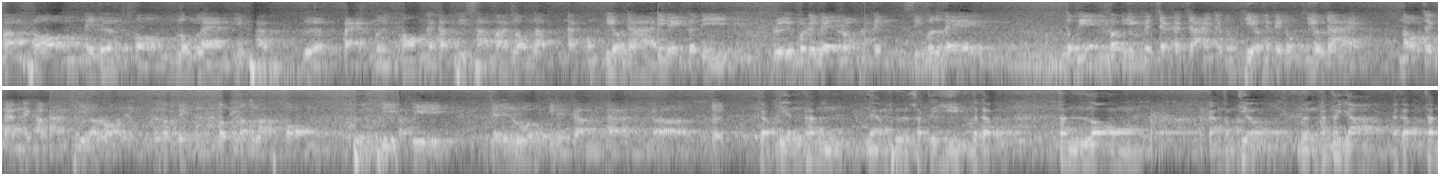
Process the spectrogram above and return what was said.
ความพร้อมในเรื่องของโรงแรมที่พักเกือบ 80,000 ห้องนะครับ ที่สามารถรองรับนักท่องเที่ยวได้ที่เองก็ดี หรือบริเวณรอบเป็นซิเวอร์เลกตรงนี้ก็อีกเป็นจะกระจายนักท่องเที่ยวให้ไปท่องเที่ยวได้ นอกจากนั้นนะครับอาหารที่อร่อย แล้วก็เป็นต้นตำรับของพื้นที่ที่จะได้ร่วมกิจกรรมทางเดินกับเรียนท่านในอำเภอสัตหีบนะครับ ท่านรอง การท่องเที่ยวเมืองพัทยานะครับ ท่าน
